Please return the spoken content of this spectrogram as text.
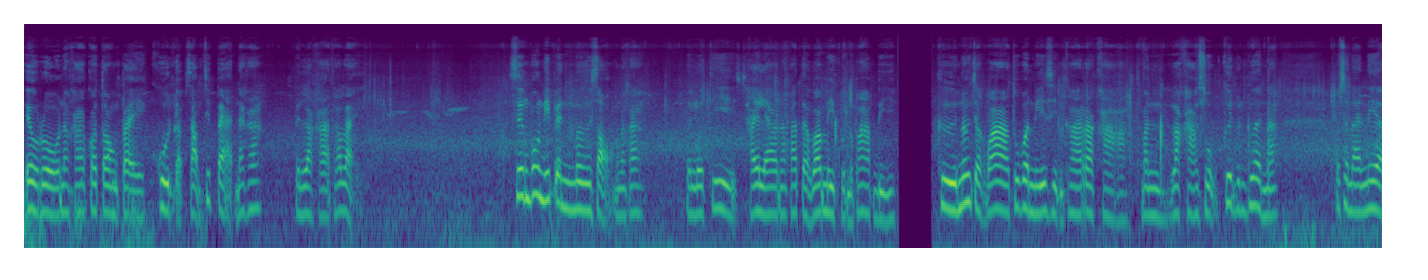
เอโรนะคะ ก็ต้องไปคูณกับสามสิบแปดนะคะ เป็นราคาเท่าไหร่ ซึ่งพวกนี้เป็นมือสองนะคะ เป็นรถที่ใช้แล้วนะคะ แต่ว่ามีคุณภาพดี คือเนื่องจากว่าทุกวันนี้สินค้าราคามันราคาสูงขึ้นเพื่อนๆนะ เพราะฉะนั้นเนี่ย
